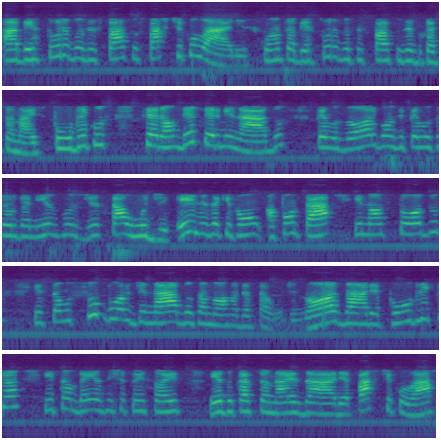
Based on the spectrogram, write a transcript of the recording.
a abertura dos espaços particulares quanto a abertura dos espaços educacionais públicos serão determinados pelos órgãos e pelos organismos de saúde. Eles é que vão apontar e nós todos estamos subordinados à norma da saúde. Nós, da área pública e também as instituições educacionais da área particular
